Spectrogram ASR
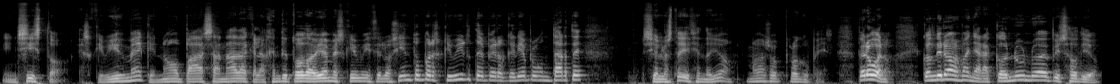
Insisto, escribidme, que no pasa nada, que la gente todavía me escribe y dice, lo siento por escribirte, pero quería preguntarte si os lo estoy diciendo yo, no os preocupéis. Pero bueno, continuamos mañana con un nuevo episodio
